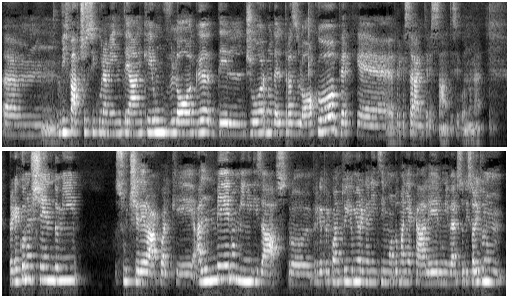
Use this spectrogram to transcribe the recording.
Um, vi faccio sicuramente anche un vlog del giorno del trasloco perché, perché sarà interessante secondo me. Perché conoscendomi succederà qualche almeno mini disastro, perché per quanto io mi organizzi in modo maniacale, l'universo di solito non,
